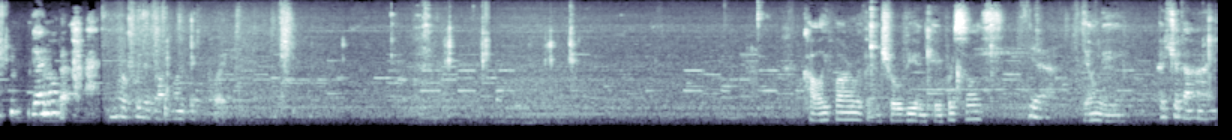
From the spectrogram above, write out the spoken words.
Yeah, I know that. I'm gonna put it on one big plate. Cauliflower with anchovy and caper sauce. Yeah. Yummy. Picture time.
